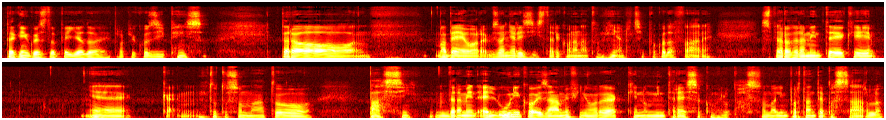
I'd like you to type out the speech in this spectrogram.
perché in questo periodo è proprio così, penso. Però, vabbè, ora bisogna resistere con l'anatomia, non c'è poco da fare. Spero veramente che eh, tutto sommato passi. Veramente, è l'unico esame finora che non mi interessa come lo passo, ma l'importante è passarlo,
